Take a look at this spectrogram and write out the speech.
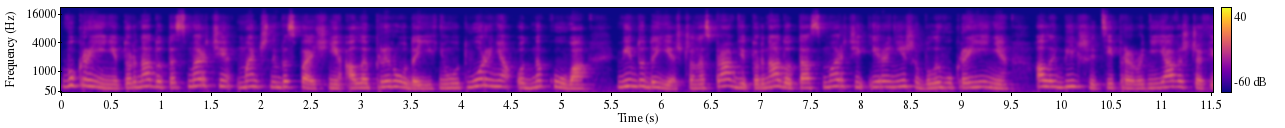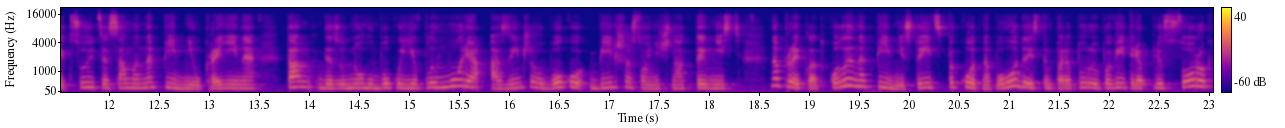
В Україні торнадо та смерчі менш небезпечні, але природа їхнього утворення однакова. Він додає, що насправді торнадо та смерчі і раніше були в Україні, але більше ці природні явища фіксуються саме на півдні України, там, де з одного боку є вплив моря, а з іншого боку більша сонячна активність. Наприклад, коли на півдні стоїть спекотна погода із температурою повітря плюс 40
